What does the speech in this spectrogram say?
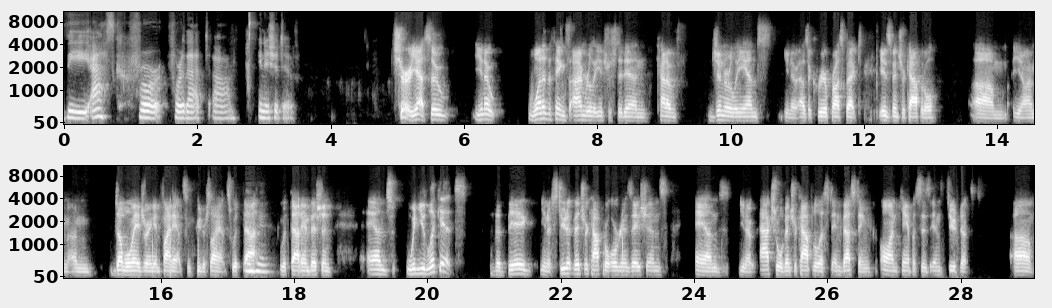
the ask for for that um, initiative? Sure yeah. So you know one of the things i'm really interested in kind of generally and you know as a career prospect is venture capital um, you know I'm, I'm double majoring in finance and computer science with that mm-hmm. with that ambition and when you look at the big you know student venture capital organizations and you know actual venture capitalist investing on campuses in students um,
